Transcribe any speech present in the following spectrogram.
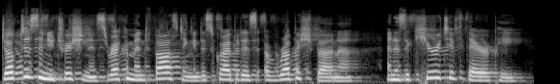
Doctors and nutritionists recommend fasting and describe it as a rubbish burner and as a curative therapy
